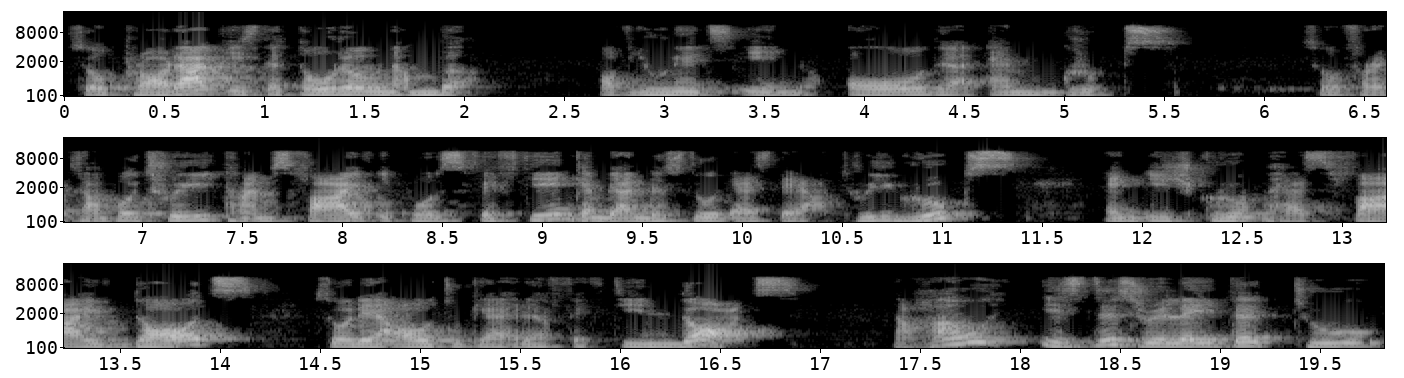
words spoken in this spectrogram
So product is the total number of units in all the m groups. So for example, 3 times 5 equals 15 can be understood as there are three groups and each group has 5 dots. So they are all together 15 dots. Now how is this related to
